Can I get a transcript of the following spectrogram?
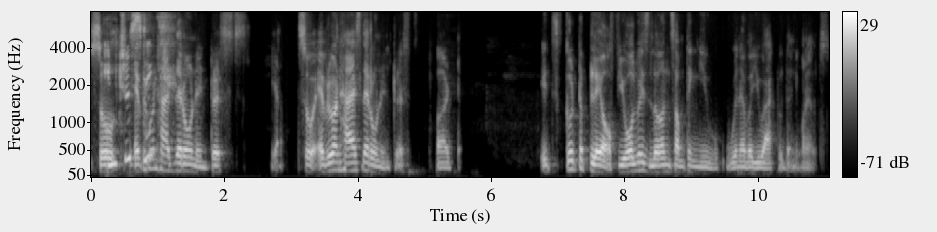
So everyone has their own interests. Yeah. So everyone has their own interests, but it's good to play off. You always learn something new whenever you act with anyone else.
